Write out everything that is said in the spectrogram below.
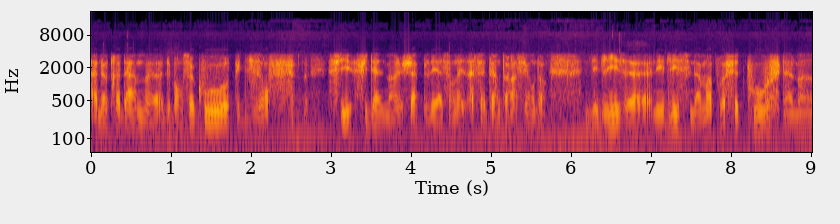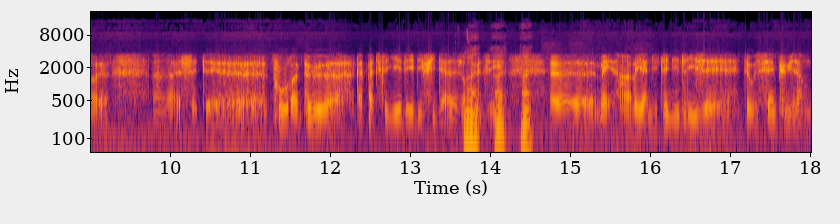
à Notre-Dame de Bon Secours, puis disons fidèlement le chapelet à, son, à cette intention. Donc, l'Église, l'Église finalement profite pour finalement Hein, c'était euh, pour un peu euh, rapatrier des, fidèles, on peut dire. Euh, mais en réalité, l'Église était aussi impuissante,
